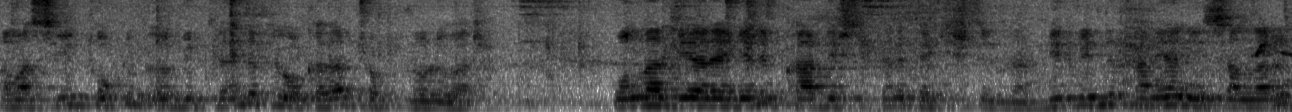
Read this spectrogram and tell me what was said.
Ama sivil toplum örgütlerinde bir o kadar çok rolü var. Onlar bir araya gelip kardeşliklerini pekiştirdiler. Birbirini tanıyan insanların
